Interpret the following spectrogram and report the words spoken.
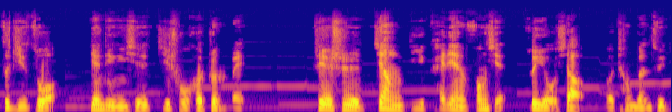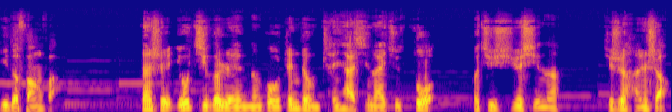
自己做奠定一些基础和准备。这也是降低开店风险最有效和成本最低的方法。但是有几个人能够真正沉下心来去做和去学习呢？其实很少，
